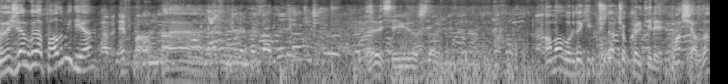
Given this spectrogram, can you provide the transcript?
Önceden bu kadar pahalı mıydı ya? Tabii hep pahalı. Evet sevgili dostlar. Ama buradaki kuşlar çok kaliteli. Maşallah.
